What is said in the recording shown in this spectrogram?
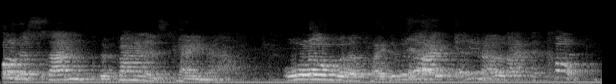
All of a sudden, the banners came out all over the place. It was like, you know, like the cop.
